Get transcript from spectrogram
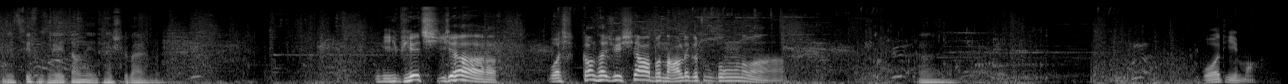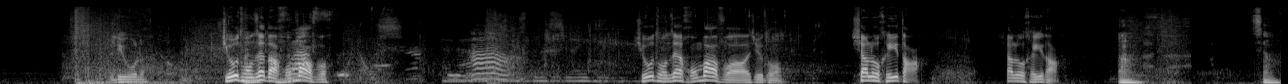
你的技术培当的也太失败了。你别急啊，我刚才去下不拿了个助攻了吗？嗯。我的妈，溜了！酒桶在打红 buff。啊！酒桶在红 buff 啊，酒桶，下路可以打，下路可以打。嗯。行。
